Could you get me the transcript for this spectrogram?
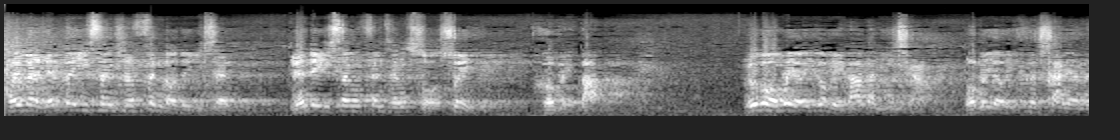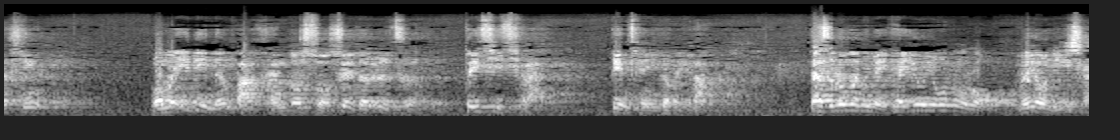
朋友们，人的一生是奋斗的一生。人的一生分成琐碎和伟大。如果我们有一个伟大的理想，我们有一颗善良的心，我们一定能把很多琐碎的日子堆砌起来，变成一个伟大。但是如果你每天庸庸碌碌，没有理想，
